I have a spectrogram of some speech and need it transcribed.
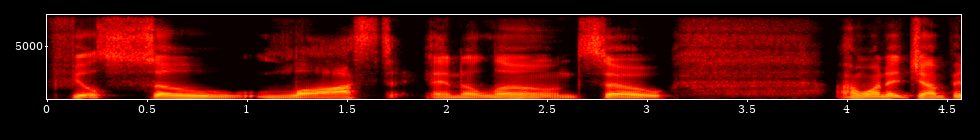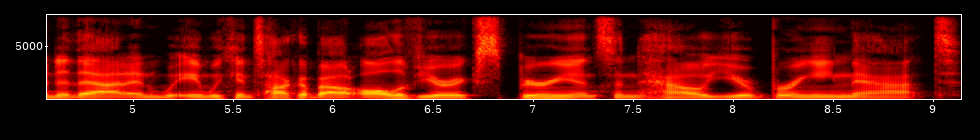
feel so lost and alone. So, I want to jump into that and we, and we can talk about all of your experience and how you're bringing that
